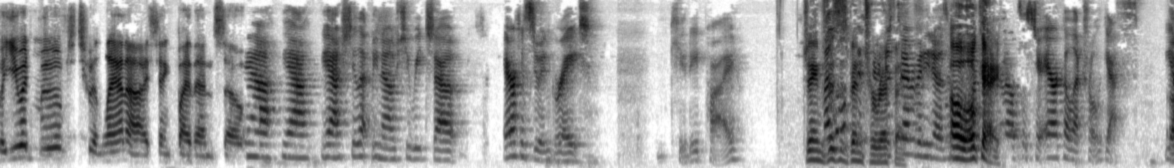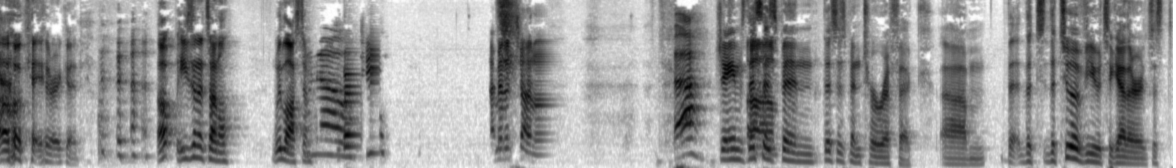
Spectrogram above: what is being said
But you had moved to Atlanta, I think, by then. So Yeah, yeah, yeah. She let me know. She reached out. Erica's doing great. Cutie pie. James, My this has been sister, terrific. Just so everybody knows. Oh, okay. little sister Erica Luttrell. Yes. Yeah. Oh, okay. Very good. Oh, he's in a tunnel. We lost Oh, him. no. I'm in a tunnel. Ah, James, this has Um, been this has been terrific. Um, the, the the two of you together, just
